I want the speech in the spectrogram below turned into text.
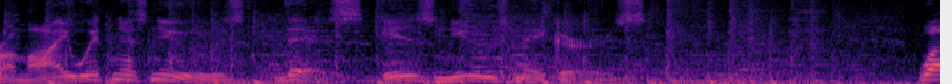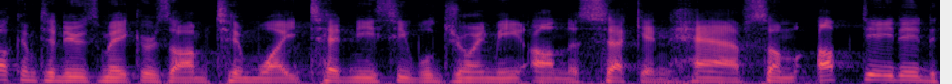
From Eyewitness News, this is Newsmakers. Welcome to Newsmakers. I'm Tim White. Ted Nesi will join me on the second half. Some updated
